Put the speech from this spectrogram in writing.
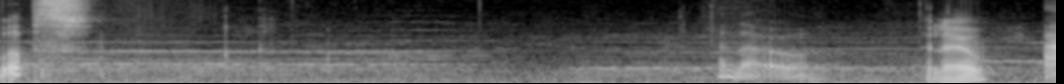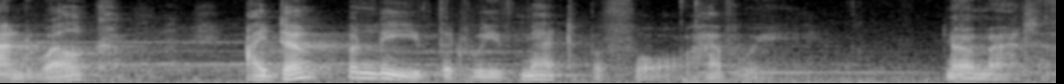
Whoops. Hello, Hello? and welcome. I don't believe that we've met before, have we? No matter.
